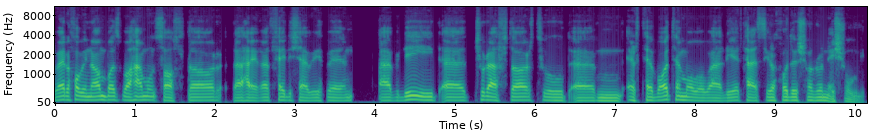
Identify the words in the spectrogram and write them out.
ولی خب اینا هم باز با همون ساختار در حقیقت خیلی شبیه به قبلی تو رفتار تو ارتباط ما با بقیه تاثیر خودشون رو نشون میده.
